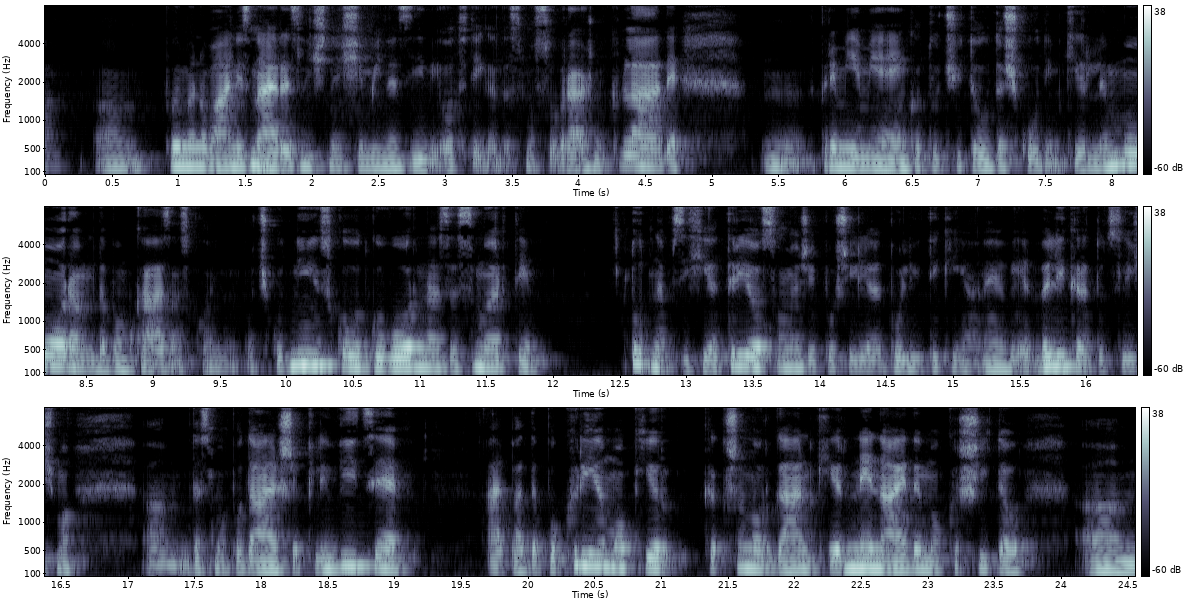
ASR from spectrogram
um, poimenovani z najrazličnejšimi nazivi, od tega, da smo sovražnik vlade, Premijer mi je enkrat učitelj, da škodim, kjer le moram, da bom kazansko in odškodninsko odgovorna za smrti. Tudi na psihiatrijo so me že pošiljali politiki, velikrat tudi slišimo, um, da smo podaljšek levice ali pa da pokrijemo kjer, kakšen organ, kjer ne najdemo kršitev, um,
